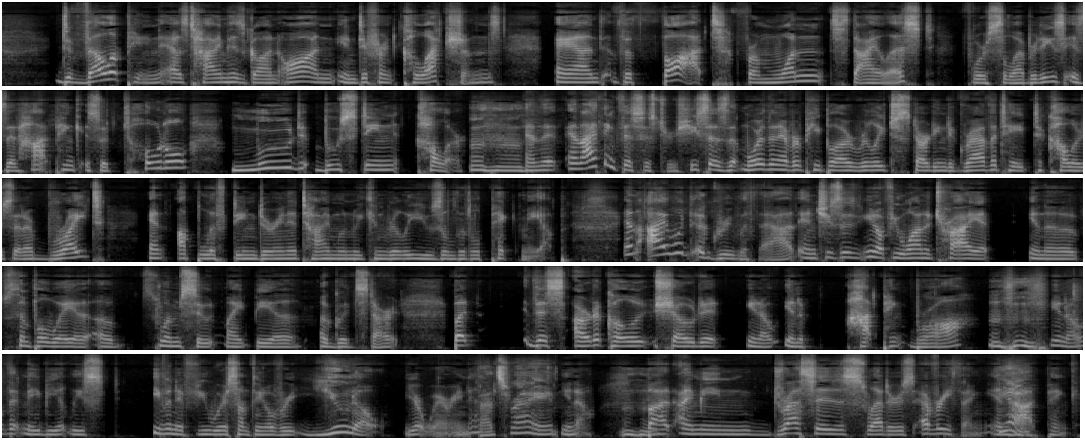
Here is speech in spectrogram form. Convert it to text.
developing as time has gone on in different collections. And the thought from one stylist for celebrities is that hot pink is a total mood boosting color. Mm-hmm. And that and I think this is true. She says that more than ever people are really starting to gravitate to colors that are bright and uplifting during a time when we can really use a little pick me up. And I would agree with that. And she says, you know, if you want to try it in a simple way, a, a swimsuit might be a, a good start. But this article showed it, you know, in a hot pink bra, mm-hmm. you know, that maybe at least even if you wear something over it, you know you're wearing it, That's right. you know. Mm-hmm. But I mean, dresses, sweaters, everything in Yeah. hot pink.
